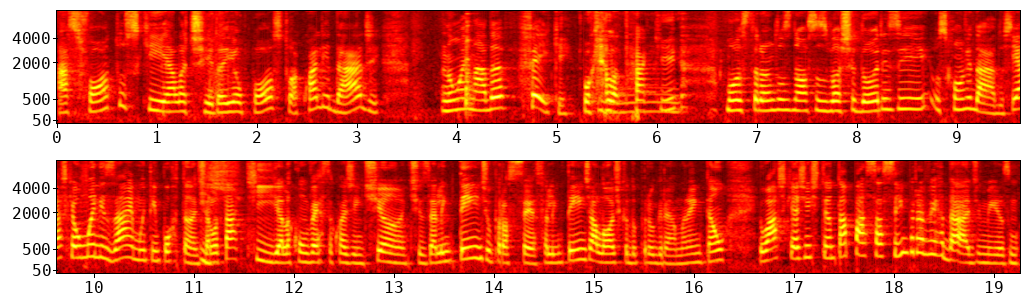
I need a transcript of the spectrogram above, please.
As fotos que ela tira e eu posto, a qualidade não é nada fake, porque ela está aqui mostrando os nossos bastidores e os convidados. E acho que a humanizar é muito importante. Ela Isso. está aqui, ela conversa com a gente antes, ela entende o processo, ela entende a lógica do programa, né? Então, eu acho que a gente tentar passar sempre a verdade mesmo.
